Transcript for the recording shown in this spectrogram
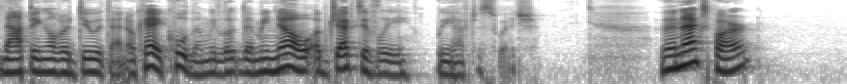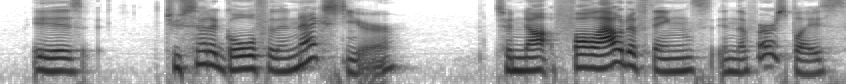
not being able to do it then. Okay, cool. Then we look then we know objectively we have to switch. The next part is to set a goal for the next year to not fall out of things in the first place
